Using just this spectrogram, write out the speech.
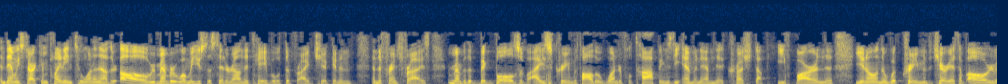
And then we start complaining to one another. Oh, remember when we used to sit around the table with the fried chicken and, and the French fries? Remember the big bowls of ice cream with all the wonderful toppings, the M&M, the crushed up Heath bar, and the you know, and the whipped cream and the cherry stuff. Oh,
